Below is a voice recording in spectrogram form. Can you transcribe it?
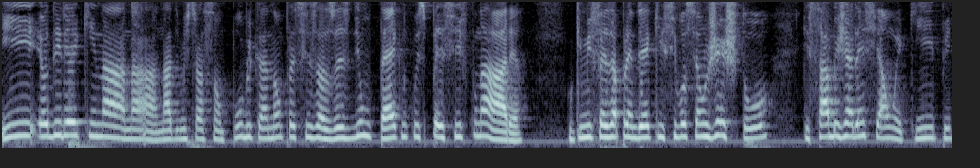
E eu diria que na, na, na, administração pública não precisa, às vezes, de um técnico específico na área. O que me fez aprender é que se você é um gestor que sabe gerenciar uma equipe,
